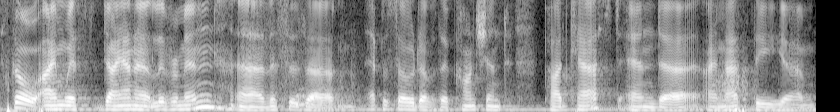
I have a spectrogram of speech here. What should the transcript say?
So I'm with Diana Liverman. Uh, this is an episode of the Conscient podcast, and uh, I'm at the um,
